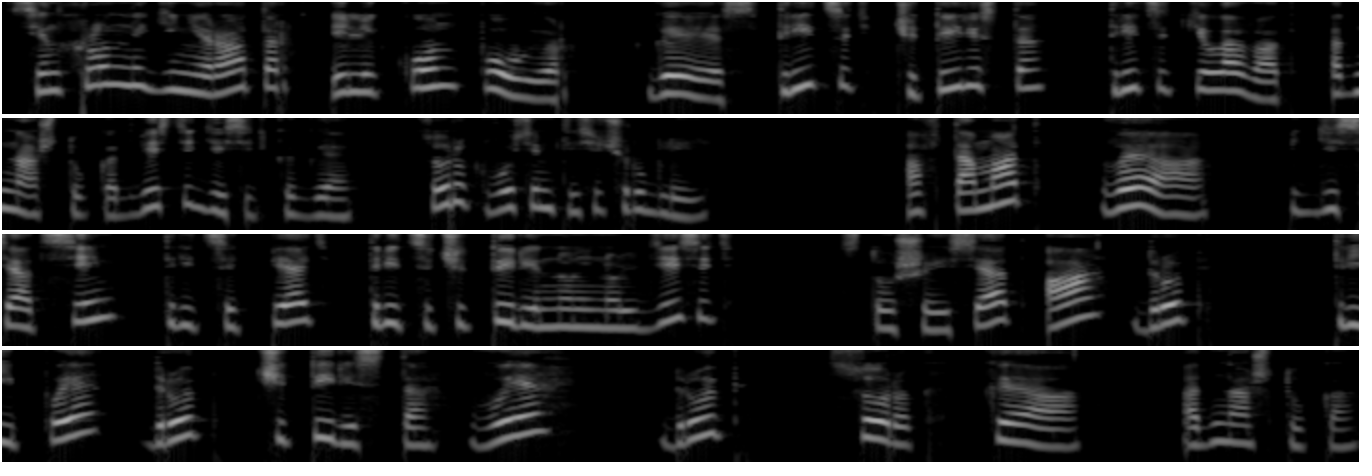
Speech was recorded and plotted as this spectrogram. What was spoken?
Синхронный генератор Эликон Power ГС 30 400 30 киловатт. Одна штука 210 кг. 48 тысяч рублей. Автомат ВА 57 35 34 0010 160 А дробь 3П дробь 400 В дробь 40 КА. Одна штука.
